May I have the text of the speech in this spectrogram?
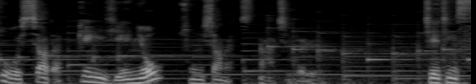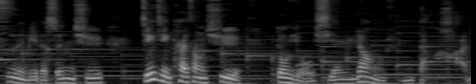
座下的变异野牛，冲向了那几个人。接近四米的身躯，仅仅看上去都有些让人胆寒。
